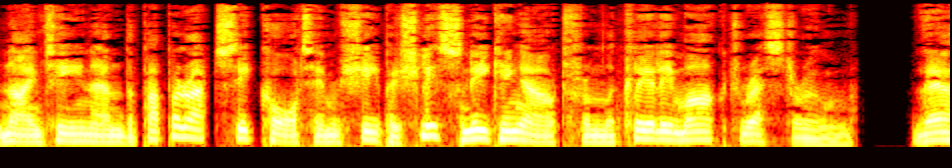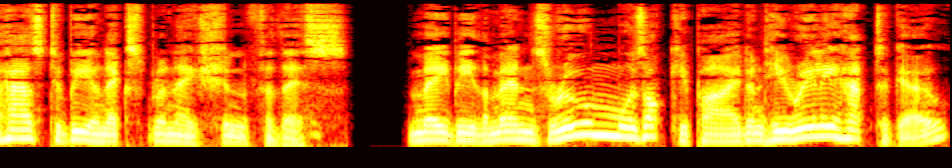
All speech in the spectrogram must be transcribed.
19 and the paparazzi caught him sheepishly sneaking out from the clearly marked restroom. There has to be an explanation for this. Maybe the men's room was occupied and he really had to go?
